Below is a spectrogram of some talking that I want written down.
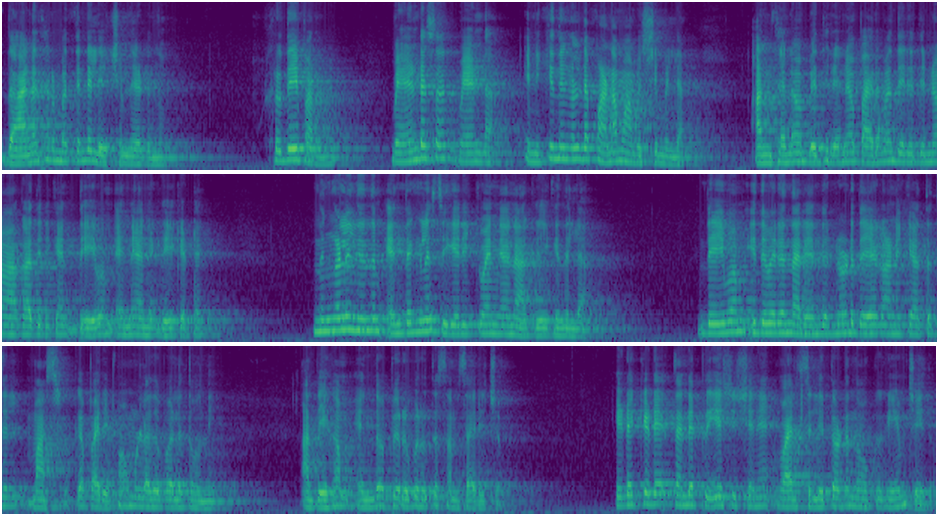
ദാനധർമ്മത്തിന്റെ ലക്ഷ്യം നേടുന്നു. ഹൃദയ പറഞ്ഞു വേണ്ട സർ വേണ്ട. എനിക്ക് നിങ്ങളുടെ പണം ആവശ്യമില്ല. അന്ധനോ ബധിരനോ പരമദരിദ്രനോ ആകാതിരിക്കാൻ ദൈവം എന്നെ അനുഗ്രഹിക്കട്ടെ. നിങ്ങളിൽ നിന്നും എന്തെങ്കിലും സ്വീകരിക്കുവാൻ ഞാൻ ആഗ്രഹിക്കുന്നില്ല. ദൈവം ഇതുവരെ നരേന്ദ്രനോട് ദയ കാണിക്കാത്തതിൽ മാസ്റ്റർക്ക് പരിഭവമുള്ളതുപോലെ തോന്നി. അദ്ദേഹം എന്തോ പിറുപിറുത്ത് സംസാരിച്ചു. ഇടയ്ക്കിടെ തന്റെ പ്രിയ ശിഷ്യനെ വാത്സല്യത്തോടെ നോക്കുകയും ചെയ്തു.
